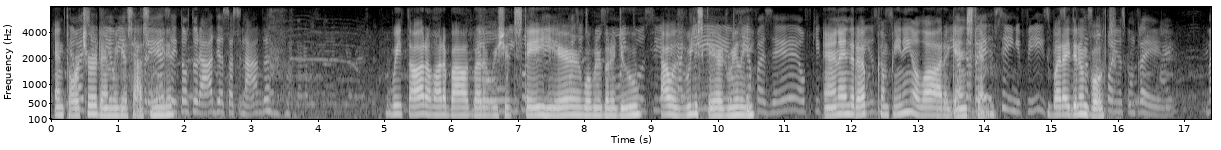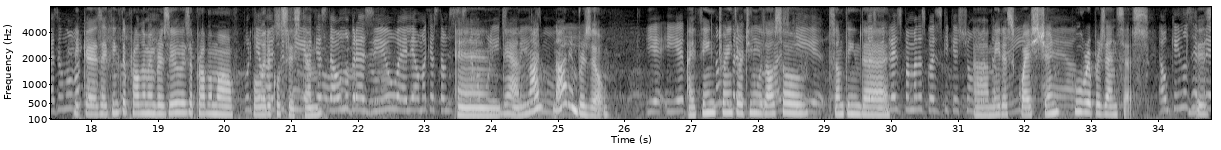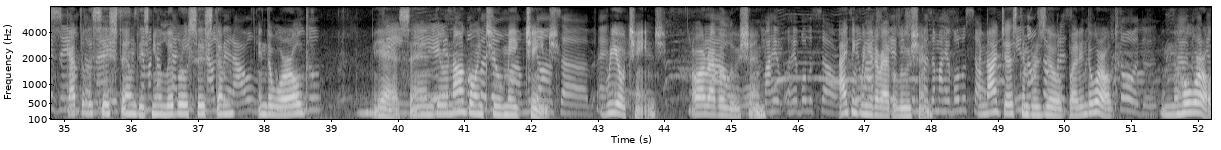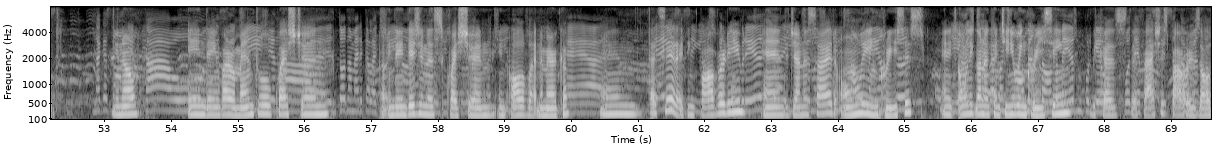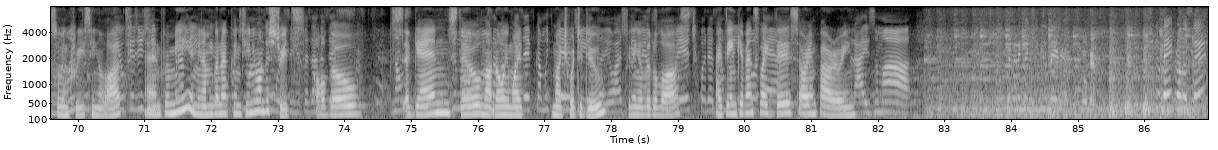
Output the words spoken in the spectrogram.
and tortured and maybe ia ser presa assassinated. We thought a lot about whether we should stay here, what we were do. muito se ia I was really scared, really. And I ended up campaigning a lot against him. But I didn't vote. Because. I think the problem in Brazil is a problem of political system. And yeah, not not in Brazil. I think 2013 was also something that 2013 foi uma das coisas que questionou uh, made us question who represents us. é o quem nos This capitalist system, this new liberal system in the world. Yes, and they're not going to make change, real change, or a revolution. Uma re- revolução. I think we need a acho que gente tem que revolution. fazer uma revolução. And not just in não só no Brazil, but in the world. In the whole world. You know, in the environmental question, Uh, in the indigenous question in all of Latin America. And that's it. I think poverty and the genocide only increases, and it's only going to continue increasing because the fascist power is also increasing a lot. And for me, I mean, I'm gonna continue on the streets, although não- again, still not knowing what, much what to do, feeling a little lost. I think events like this are empowering. Okay. Tudo bem pra você?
